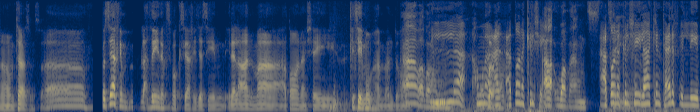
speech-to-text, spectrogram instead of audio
آه ممتاز. آه بس يا أخي ملاحظين إكس بوكس يا أخي جالسين إلى الآن ما أعطونا شيء كل شيء مبهم عندهم. آه وضعهم. لا هم. أعطونا كل شيء. آه وضعهم أعطونا. كل شيء لكن تعرف اللي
